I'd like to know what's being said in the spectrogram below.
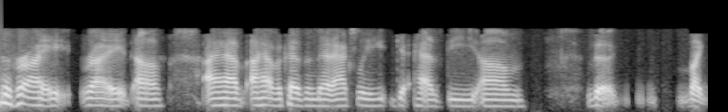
right, right. Um, I have I have a cousin that actually has the um, the like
